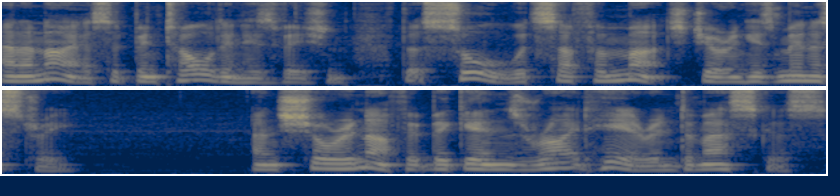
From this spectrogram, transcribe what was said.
Ananias had been told in his vision that Saul would suffer much during his ministry, and sure enough, it begins right here in Damascus,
